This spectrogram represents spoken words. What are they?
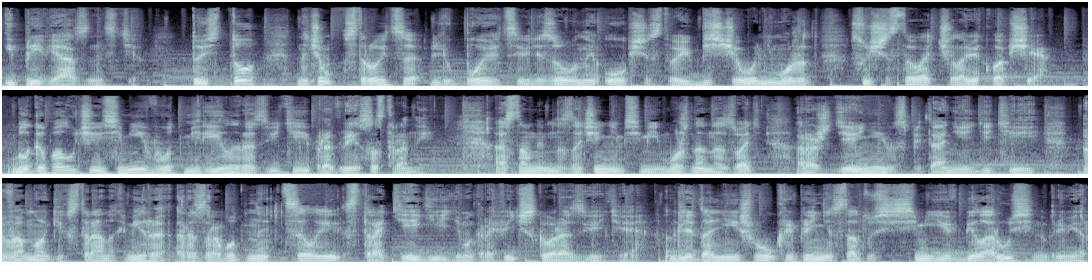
и привязанности. То есть то, на чем строится любое цивилизованное общество и без чего не может существовать человек вообще – Благополучие семьи – вот мерило развития и прогресса страны. Основным назначением семьи можно назвать рождение и воспитание детей. Во многих странах мира разработаны целые стратегии демографического развития. Для дальнейшего укрепления статуса семьи в Беларуси, например,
